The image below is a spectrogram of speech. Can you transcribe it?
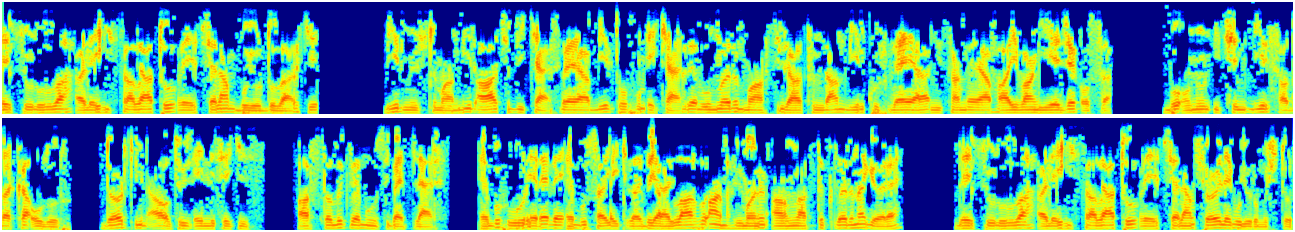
Resulullah aleyhissalatu vesselam buyurdular ki, bir Müslüman bir ağaç diker veya bir tohum eker ve bunların mahsilatından bir kuş veya insan veya hayvan yiyecek olsa, bu onun için bir sadaka olur. 4658 Hastalık ve musibetler Ebu Hurere ve Ebu Said radıyallahu anhümanın anlattıklarına göre, Resulullah aleyhissalatu vesselam şöyle buyurmuştur.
